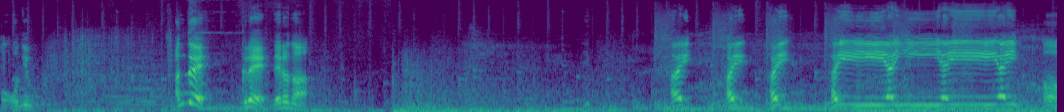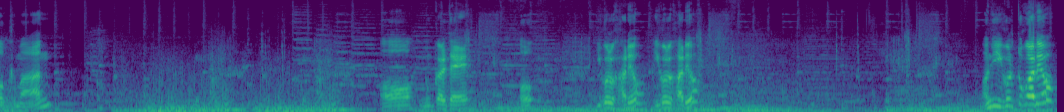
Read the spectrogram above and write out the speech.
어 어디? 안돼. 그래 내려놔. 하이 하이 하이 하이 하이 하이 하이 어 그만 어 눈깔 대. 어 이걸 가려? 이걸 가려? 아니 이걸 또 가려?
